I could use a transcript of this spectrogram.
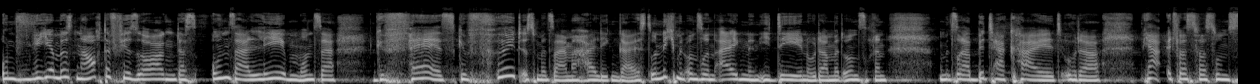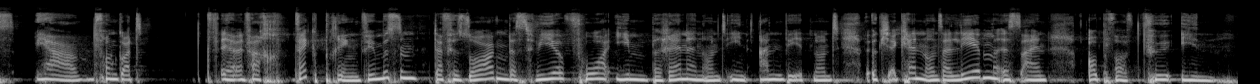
Und wir müssen auch dafür sorgen, dass unser Leben, unser Gefäß gefüllt ist mit seinem Heiligen Geist und nicht mit unseren eigenen Ideen oder mit unseren, mit unserer Bitterkeit oder ja, etwas, was uns ja von Gott äh, einfach wegbringt. Wir müssen dafür sorgen, dass wir vor ihm brennen und ihn anbeten und wirklich erkennen, unser Leben ist ein Opfer für ihn.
